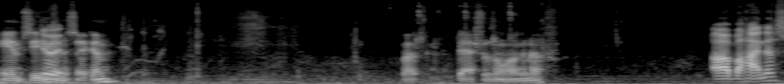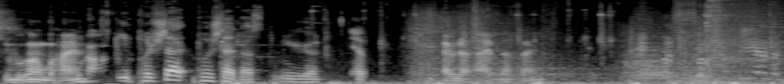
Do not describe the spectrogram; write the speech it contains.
AMC Do in it. a second. Fuck, dash wasn't long enough. Uh, behind us. Is going behind? you push that, push that dust. You're good. Yep. I have no, I have nothing. Pursuit of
